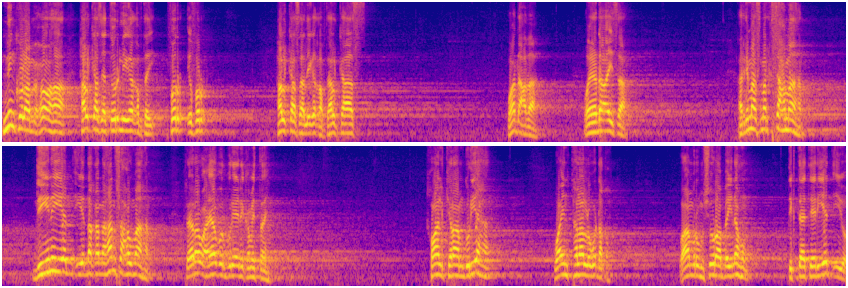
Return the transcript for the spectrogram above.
Ninkula muxuu ahaa halkaasaa tori liiga qabtay. Fur ifur halkaasaa liiga qabtay. Halkaas. Waa dhacdaa wayna dhacaysaa. Arrimahaas marka sax maahan diiniyan iyo dhaqan ahaan saxu maahan reeraha waxyaaba burburiya inay ka mid tahay. Ikhwaan alkiraam guryaha waa in tala lagu dhaqo. Wa amrum shuuraa baynahum digtaateeriyad iyo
